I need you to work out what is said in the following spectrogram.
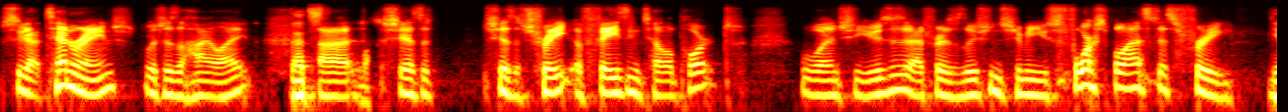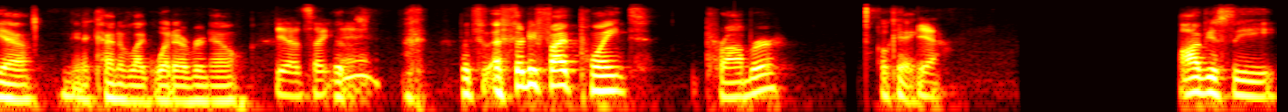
she got 10 range, which is a highlight. That's Uh, she has a she has a trait of phasing teleport. When she uses it after resolution, she may use Force Blast as free. yeah, yeah, kind of like whatever now. Yeah, it's like But- eh. With a 35 point prober, okay. Yeah. Obviously,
